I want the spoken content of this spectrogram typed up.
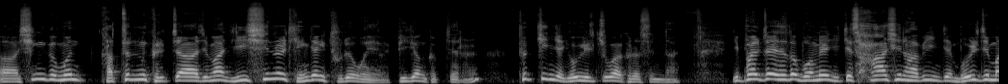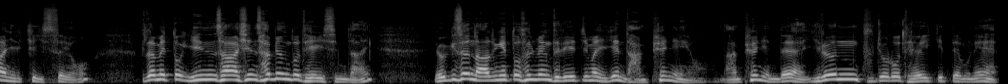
어, 신금은 같은 글자지만 이 신을 굉장히 두려워해요. 비경급제를. 특히 이제 요 일주가 그렇습니다. 이 팔자에서도 보면 이렇게 사신합이 이제 멀지만 이렇게 있어요. 그다음에 또 인사신 사명도 되어 있습니다. 여기서 나중에 또 설명드리겠지만 이게 남편이에요. 남편인데 이런 구조로 되어 있기 때문에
